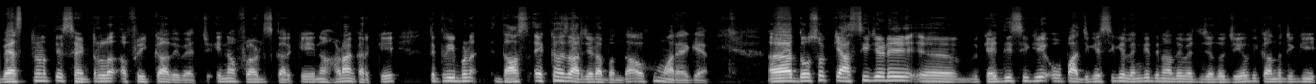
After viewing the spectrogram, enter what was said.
ਵੈਸਟਰਨ ਤੇ ਸੈਂਟਰਲ ਅਫਰੀਕਾ ਦੇ ਵਿੱਚ ਇਹਨਾਂ ਫਲੱਡਸ ਕਰਕੇ ਇਹਨਾਂ ਹੜ੍ਹਾਂ ਕਰਕੇ ਤਕਰੀਬਨ 10 1000 ਜਿਹੜਾ ਬੰਦਾ ਉਹ ਮਾਰਿਆ ਗਿਆ। ਅ, 281 ਜਿਹੜੇ ਕੈਦੀ ਸੀਗੇ ਉਹ ਭੱਜ ਗਏ ਸੀਗੇ ਲੰਘੇ ਦਿਨਾਂ ਦੇ ਵਿੱਚ ਜਦੋਂ ਜੇਲ੍ਹ ਦੀ ਕੰਧ ਡਿੱਗੀ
